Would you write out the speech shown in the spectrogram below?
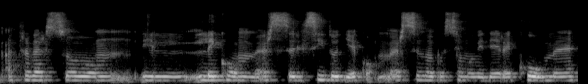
attraverso mm, il, l'e-commerce, il sito di e-commerce, noi possiamo vedere come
